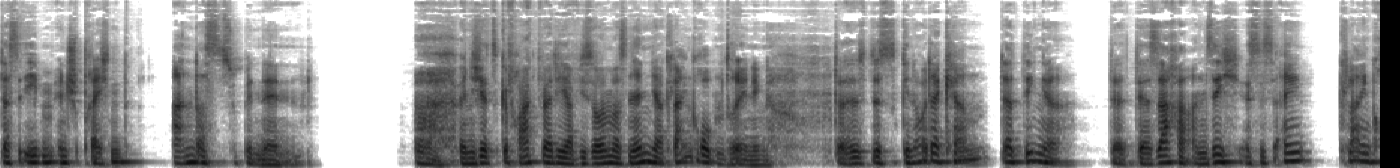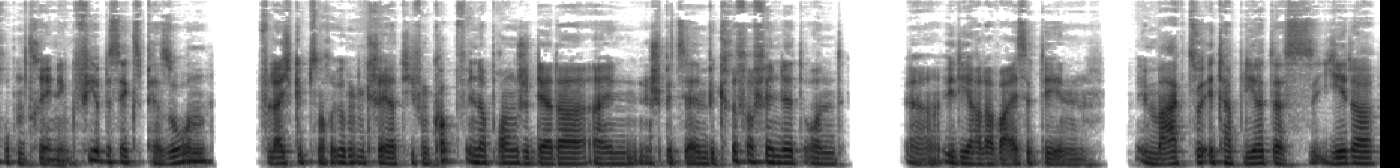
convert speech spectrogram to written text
das eben entsprechend anders zu benennen. Ah, wenn ich jetzt gefragt werde, ja, wie sollen wir es nennen? Ja, Kleingruppentraining. Das ist, das ist genau der Kern der Dinge, der, der Sache an sich. Es ist ein Kleingruppentraining. Vier bis sechs Personen Vielleicht gibt es noch irgendeinen kreativen Kopf in der Branche, der da einen speziellen Begriff erfindet und äh, idealerweise den im Markt so etabliert, dass jeder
